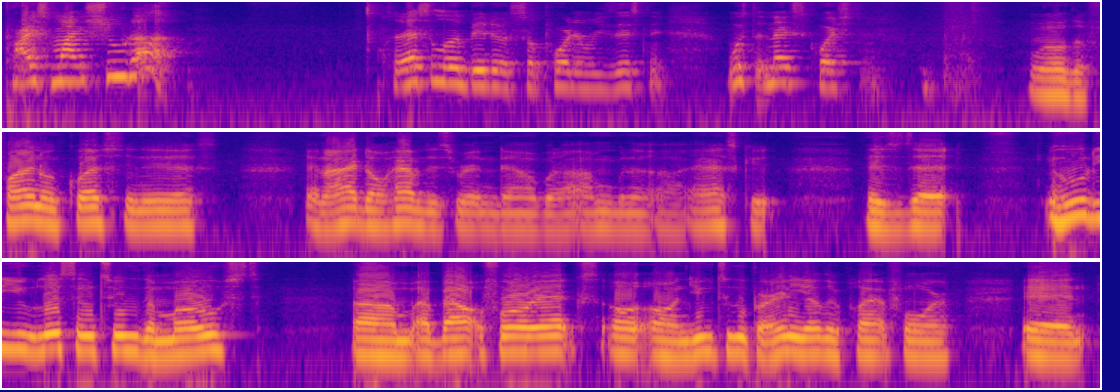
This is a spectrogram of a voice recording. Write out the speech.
price might shoot up. So that's a little bit of support and resistance. What's the next question? Well the final question is and i don't have this written down but i'm gonna uh, ask it is that who do you listen to the most um, about forex on, on YouTube or any other platform, and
